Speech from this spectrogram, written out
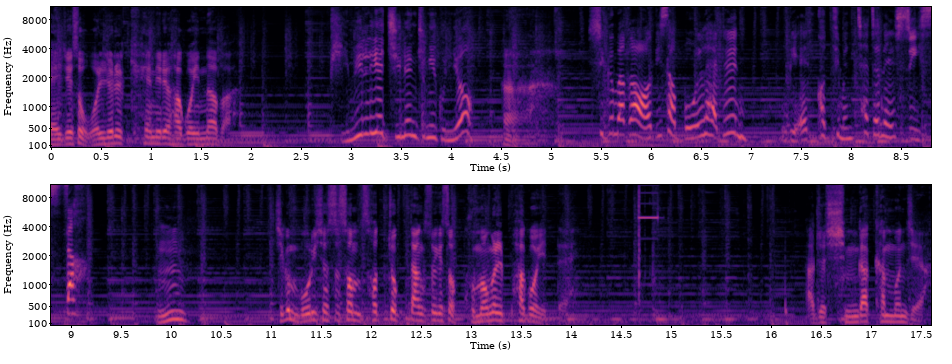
해주에서 원료를 캐내려 하고 있나 봐. 비밀리에 진행 중이군요. 아, 시그마가 어디서 뭘 하든 우리 에커팀은 찾아낼 수 있어. 음. 지금 모리셔스 섬 서쪽 땅 속에서 구멍을 파고 있대. 아주 심각한 문제야.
